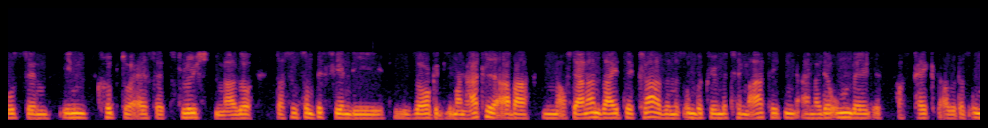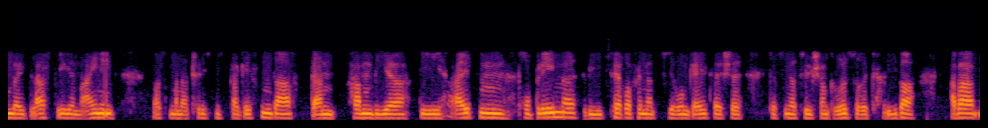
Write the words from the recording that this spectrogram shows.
Russen in Kryptoassets flüchten. Also das ist so ein bisschen die, die Sorge, die man hatte. Aber auf der anderen Seite, klar, sind es unbequeme Thematiken. Einmal der Umwelt ist Aspekt, also das umweltlastige Mining was man natürlich nicht vergessen darf. Dann haben wir die alten Probleme wie Terrorfinanzierung, Geldwäsche. Das sind natürlich schon größere Kaliber. Aber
